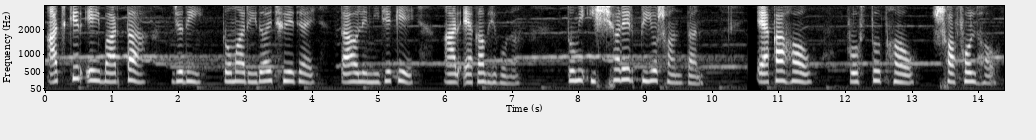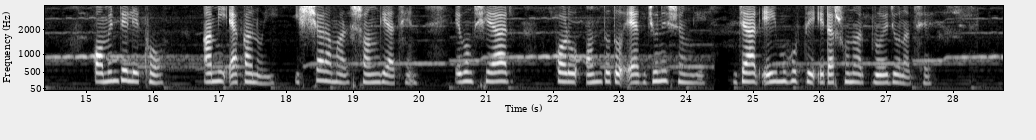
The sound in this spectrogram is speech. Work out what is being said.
আজকের এই বার্তা যদি তোমার হৃদয় ছুঁয়ে যায়, তাহলে নিজেকে আর একা ভেবো না। তুমি ঈশ্বরের প্রিয় সন্তান। একা হও, প্রস্তুত হও, সফল হও। কমেন্টে লেখো, আমি একা নই। ঈশ্বর আমার সঙ্গে আছেন এবং শেয়ার করো অন্তত একজনের সঙ্গে, যার এই মুহূর্তে এটা শোনার প্রয়োজন আছে।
